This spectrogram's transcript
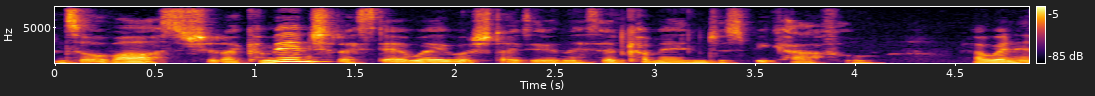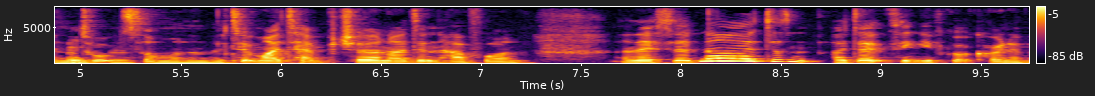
and sort of asked, should I come in? Should I stay away? What should I do? And they said, come in, just be careful. I went in and talked Mhm. to someone and they took my temperature and I didn't have one. And they said, no, it doesn't, I don't think you've got corona.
